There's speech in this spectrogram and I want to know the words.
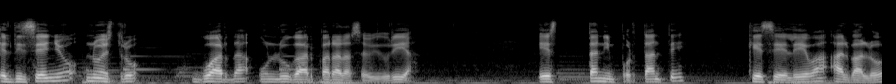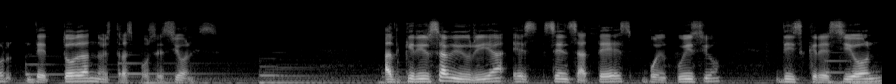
El diseño nuestro guarda un lugar para la sabiduría. Es tan importante que se eleva al valor de todas nuestras posesiones. Adquirir sabiduría es sensatez, buen juicio, discreción,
